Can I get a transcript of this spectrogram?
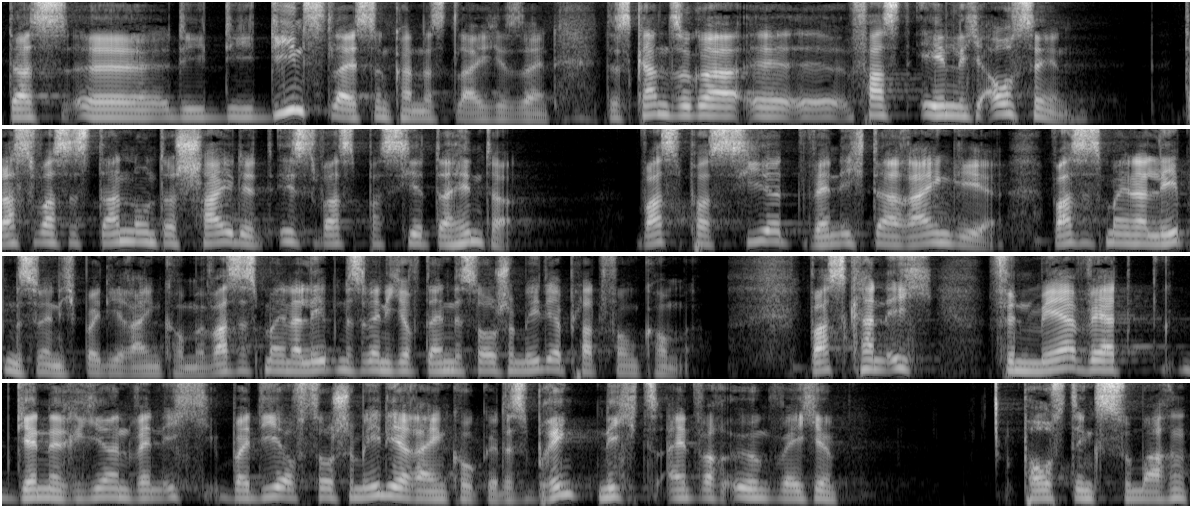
Das, äh, die, die Dienstleistung kann das gleiche sein. Das kann sogar äh, äh fast ähnlich aussehen. Das, was es dann unterscheidet, ist, was passiert dahinter. Was passiert, wenn ich da reingehe? Was ist mein Erlebnis, wenn ich bei dir reinkomme? Was ist mein Erlebnis, wenn ich auf deine Social Media Plattform komme? Was kann ich für einen Mehrwert generieren, wenn ich bei dir auf Social Media reingucke? Das bringt nichts, einfach irgendwelche Postings zu machen,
